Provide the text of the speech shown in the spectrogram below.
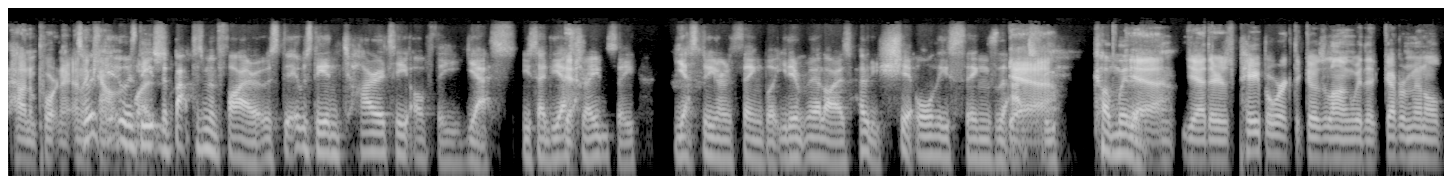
how important an So it, accountant it was, was. the, the baptism of fire. It was the, it was the entirety of the yes. You said yes Yeah. to agency, yes do your own thing, but you didn't realize, holy shit, all these things that Yeah. actually come with it. yeah yeah there's paperwork that goes along with it governmental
